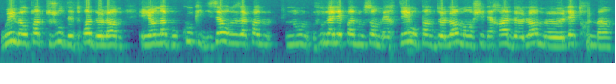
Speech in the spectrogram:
oui, mais on parle toujours des droits de l'homme. Et il y en a beaucoup qui disaient on vous, a pas, nous- vous n'allez pas nous emmerder, on parle de l'homme en général, de l'homme, euh, l'être humain.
